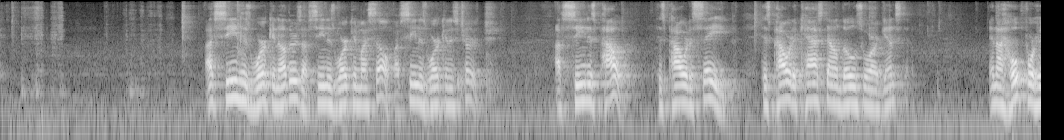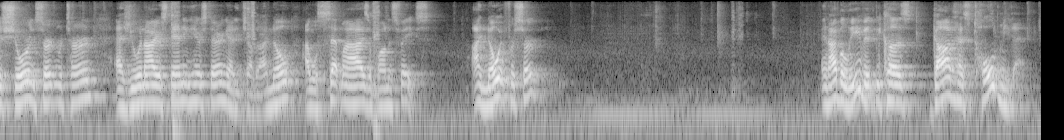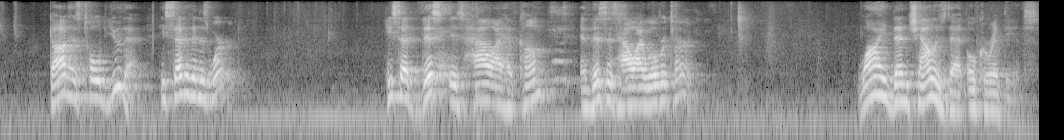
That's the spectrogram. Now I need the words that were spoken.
I've seen his work in others. I've seen his work in myself. I've seen his work in his church. I've seen his power, his power to save, his power to cast down those who are against him. And I hope for his sure and certain return as you and I are standing here staring at each other. I know I will set my eyes upon his face. I know it for certain. And I believe it because God has told me that. God has told you that. He said it in His Word. He said, This is how I have come, and this is how I will return. Why then challenge that, O Corinthians?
